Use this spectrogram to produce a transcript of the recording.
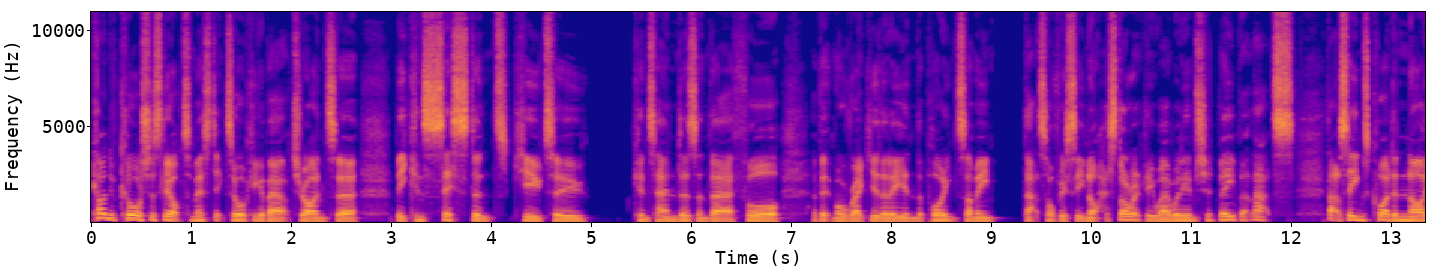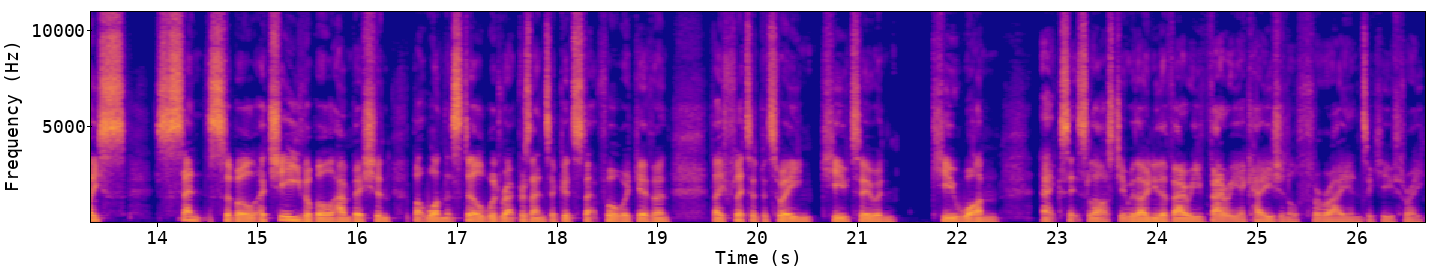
kind of cautiously optimistic talking about trying to be consistent q2 contenders and therefore a bit more regularly in the points. I mean, that's obviously not historically where Williams should be, but that's that seems quite a nice, sensible, achievable ambition, but one that still would represent a good step forward given they flitted between Q2 and Q1 exits last year with only the very, very occasional foray into Q3.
